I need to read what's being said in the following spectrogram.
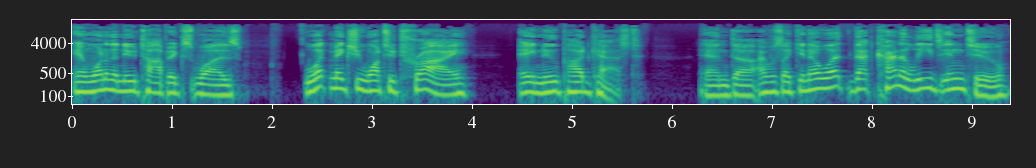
And one of the new topics was what makes you want to try a new podcast? And uh, I was like, you know what? That kind of leads into,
